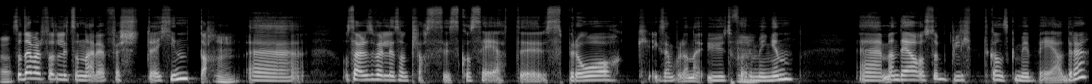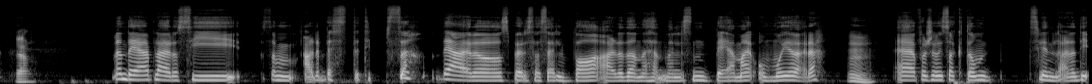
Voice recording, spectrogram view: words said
Ja. Så det er i hvert fall litt sånn der første hint, da. Mm. Eh, og så er det selvfølgelig sånn klassisk å se etter språk, ikke sant? hvordan er utformingen. Eh, men det har også blitt ganske mye bedre. Ja. Men det jeg pleier å si som er det beste tipset, det er å spørre seg selv hva er det denne henvendelsen ber meg om å gjøre. Mm. Eh, for som vi snakket om, svindlerne de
